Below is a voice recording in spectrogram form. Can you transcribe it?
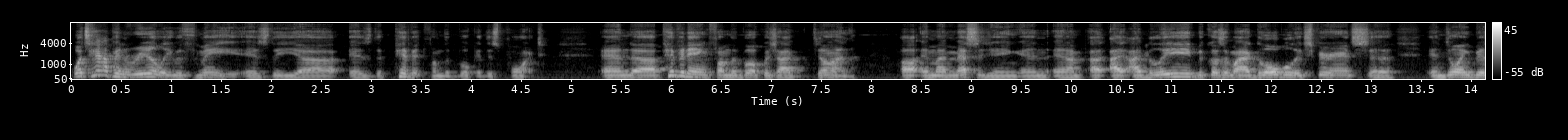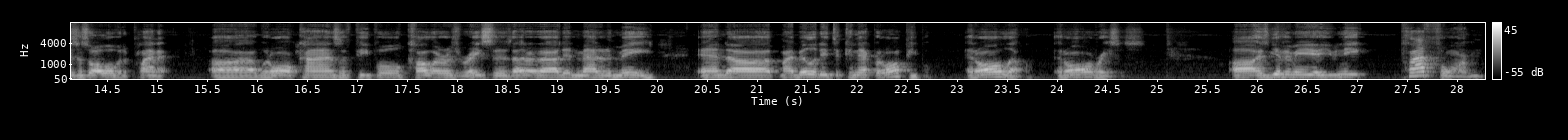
what's happened really with me is the uh, is the pivot from the book at this point, and uh, pivoting from the book, which I've done uh, in my messaging, and and I, I believe because of my global experience uh, in doing business all over the planet uh, with all kinds of people, colors, races, da, da, da, didn't matter to me, and uh, my ability to connect with all people at all level, at all races, uh, has given me a unique platform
